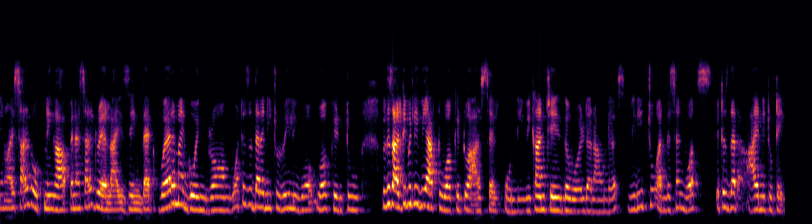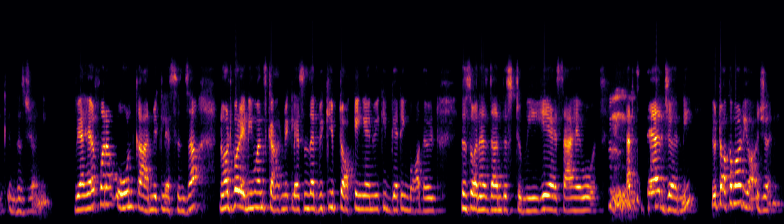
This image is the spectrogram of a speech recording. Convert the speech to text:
You know, I started opening up and I started realizing that where am I going wrong? What is it that I need to really work, work into? Because ultimately we have to work into ourselves only. We can't change the world around us. We need to understand what's it is that I need to take in this journey. We are here for our own karmic lessons, huh? not for anyone's karmic lessons that we keep talking and we keep getting bothered. This one has done this to me. Yes, I have. Hmm. is their journey. You talk about your journey.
